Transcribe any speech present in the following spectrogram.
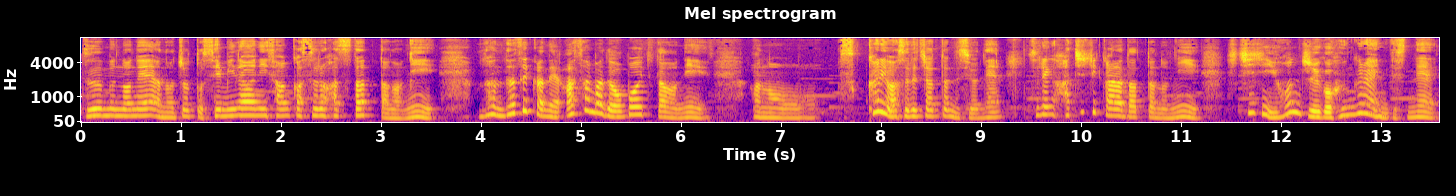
ズームのねあのちょっとセミナーに参加するはずだったのになぜかね朝まで覚えてたのにあのすっかり忘れちゃったんですよね。それが8時からだったのに7時45分ぐらいにですね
